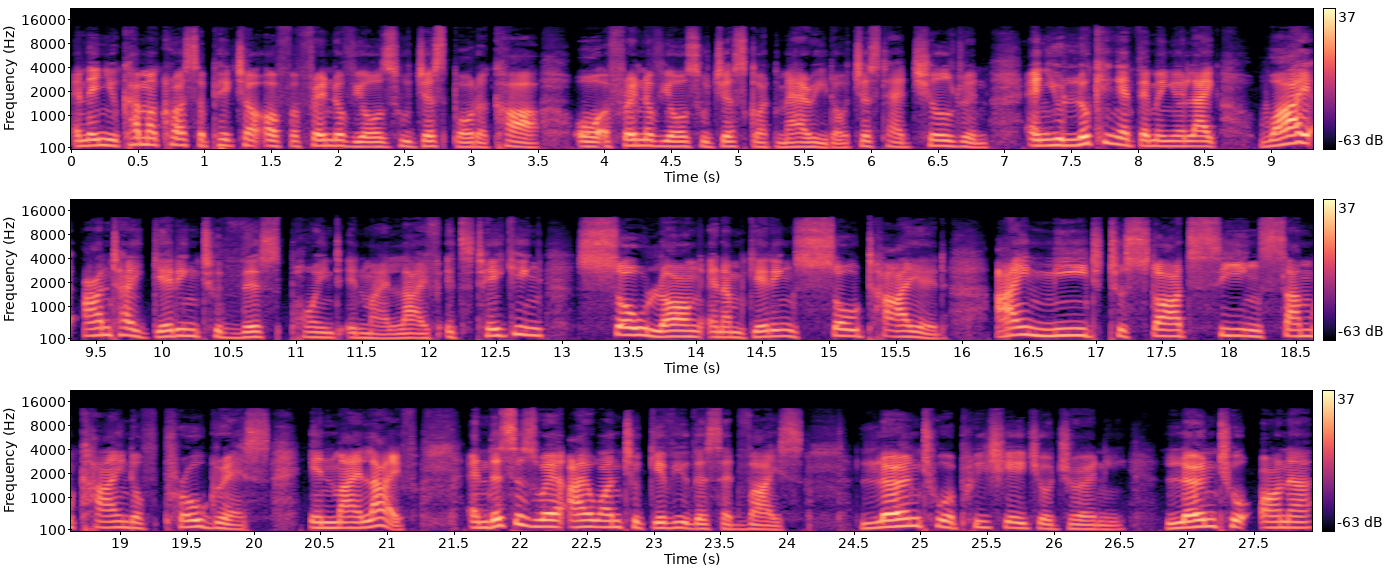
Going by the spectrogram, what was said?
and then you come across a picture of a friend of yours who just bought a car or a friend of yours who just got married or just had children. And you're looking at them and you're like, why aren't I getting to this point in my life? It's taking so long and I'm getting so tired. I need to start seeing some kind of progress in my life. And this is where I want to give you this advice. Learn to appreciate your journey learn to honor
